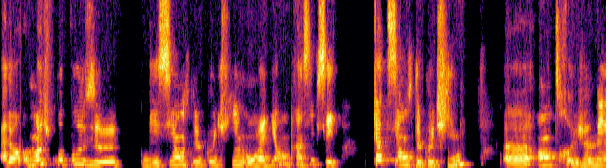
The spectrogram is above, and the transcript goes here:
Alors, moi, je propose des séances de coaching, on va dire, en principe, c'est quatre séances de coaching entre, je mets,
